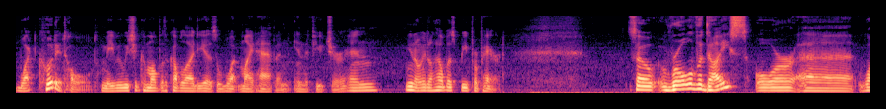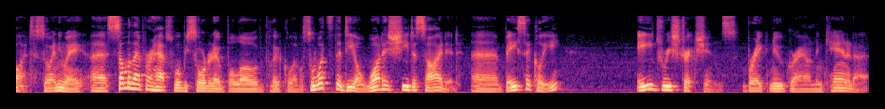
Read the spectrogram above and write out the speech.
what could it hold? Maybe we should come up with a couple ideas of what might happen in the future, and you know, it'll help us be prepared. So roll the dice or uh, what? So anyway, uh, some of that perhaps will be sorted out below the political level. So what's the deal? What has she decided? Uh, basically, age restrictions break new ground in Canada.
